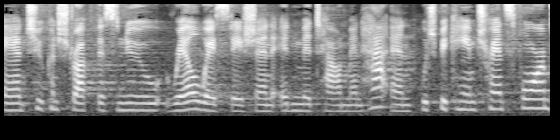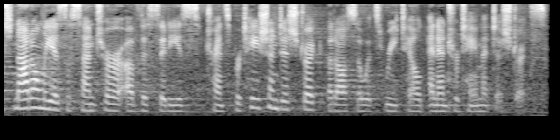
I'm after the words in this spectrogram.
and to construct this new railway station in Midtown Manhattan, which became transformed not only as a center of the city's transportation district, but also its retail and entertainment districts.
